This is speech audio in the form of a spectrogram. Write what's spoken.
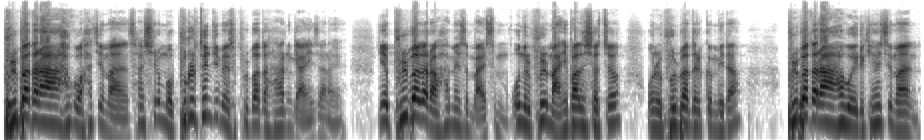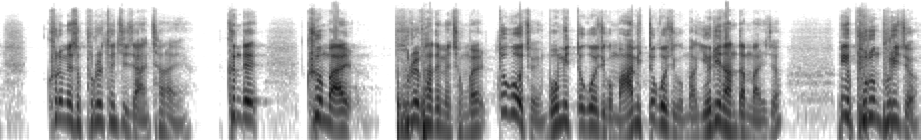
불 받아라 하고 하지만 사실은 뭐 불을 던지면서 불 받아라 하는 게 아니잖아요. 그냥 불 받아라 하면서 말씀 오늘 불 많이 받으셨죠? 오늘 불 받을 겁니다. 불 받아라 하고 이렇게 했지만 그러면서 불을 던지지 않잖아요. 근데 그 말 불을 받으면 정말 뜨거워져요. 몸이 뜨거워지고 마음이 뜨거워지고 막 열이 난단 말이죠. 이게 불은 불이죠.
